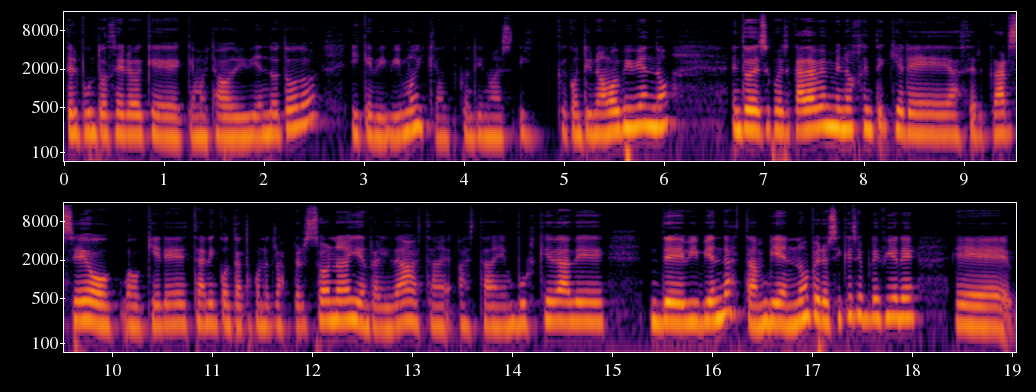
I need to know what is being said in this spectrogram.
del punto cero que, que, hemos estado viviendo todos y que vivimos y que, continuas, y que continuamos viviendo. Entonces, pues cada vez menos gente quiere acercarse o, quiere estar en contacto con otras personas y en realidad hasta, hasta en búsqueda de, de viviendas también, ¿no? Pero sí que se prefiere, eh,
